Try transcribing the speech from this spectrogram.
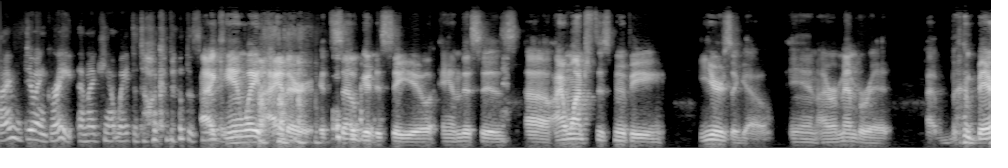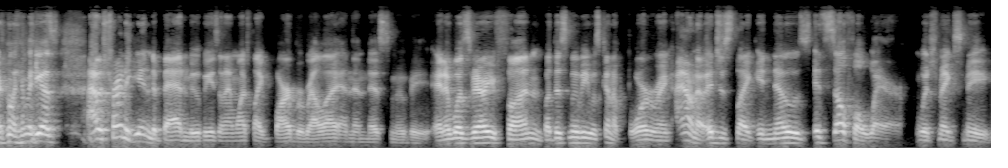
I'm doing great, and I can't wait to talk about this. I can't wait either. It's so good to see you. And this is, uh, I watched this movie years ago, and I remember it barely because I was trying to get into bad movies, and I watched like Barbarella and then this movie, and it was very fun. But this movie was kind of bordering. I don't know. It just like it knows it's self-aware, which makes me.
